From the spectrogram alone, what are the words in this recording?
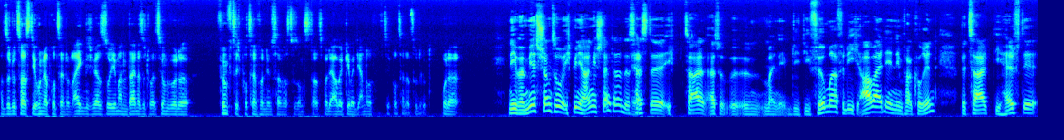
Also du zahlst die 100% und eigentlich wäre es so, jemand in deiner Situation würde 50% von dem zahlen, was du sonst zahlst, weil der Arbeitgeber die anderen 50% dazu gibt. Oder Nee, bei mir ist schon so, ich bin ja Angestellter, das ja. heißt, äh, ich zahle, also äh, meine, die, die Firma, für die ich arbeite, in dem Fall Korinth, bezahlt die Hälfte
